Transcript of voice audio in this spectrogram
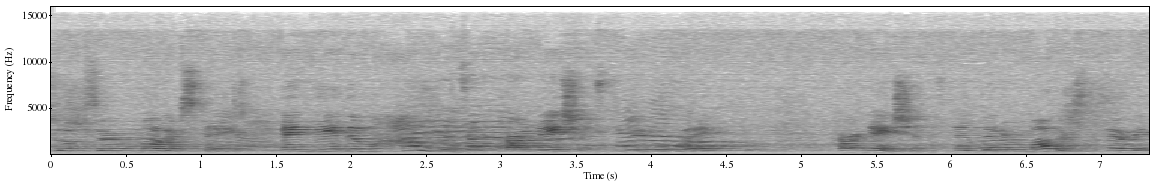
to observe Mother's Day and gave them hundreds of carnations to give away. Carnations had been her mother's very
